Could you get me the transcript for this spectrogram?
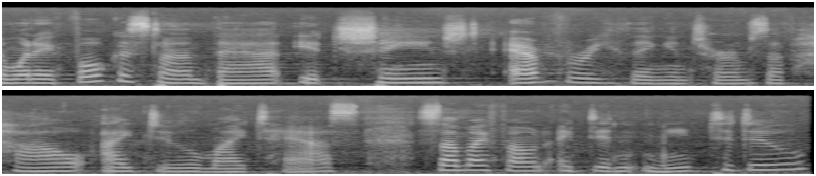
And when I focused on that, it changed everything in terms of how I do my tasks. Some I found I didn't need to do.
